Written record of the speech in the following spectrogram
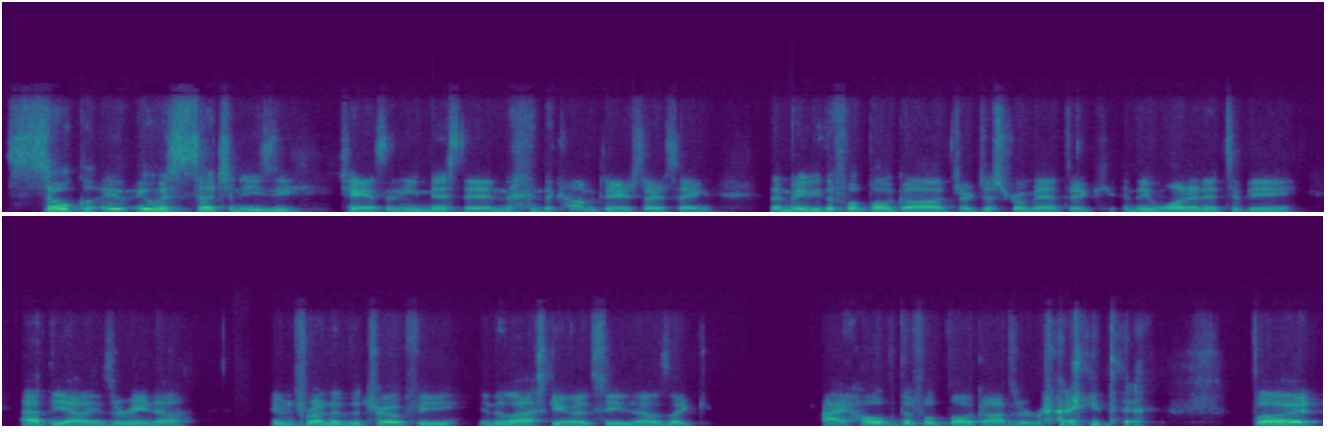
So it, it was such an easy chance, and he missed it. And the commentator started saying that maybe the football gods are just romantic, and they wanted it to be at the Allianz Arena in front of the trophy in the last game of the season. I was like, I hope the football gods are right. but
